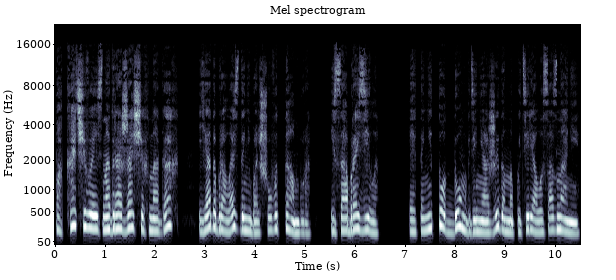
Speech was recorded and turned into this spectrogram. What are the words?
Покачиваясь на дрожащих ногах, я добралась до небольшого тамбура и сообразила. Это не тот дом, где неожиданно потеряла сознание.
